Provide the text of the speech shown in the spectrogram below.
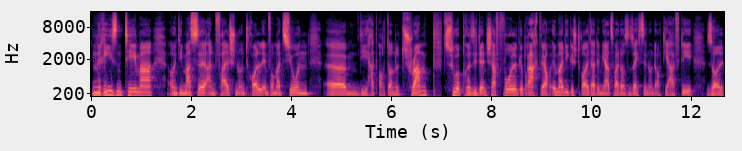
ein Riesenthema. Und die Masse an falschen und Trollinformationen, ähm, die hat auch Donald Trump zur Präsidentschaft wohl gebracht, wer auch immer die gestreut hat im Jahr 2016. Und auch die AfD soll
